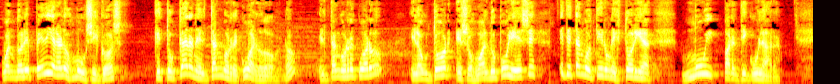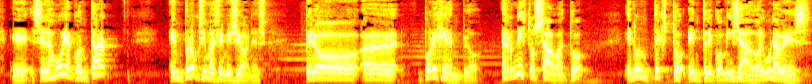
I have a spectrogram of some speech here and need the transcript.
cuando le pedían a los músicos que tocaran el tango recuerdo, ¿no? El tango recuerdo, el autor es Osvaldo Pugliese, este tango tiene una historia muy particular. Eh, se las voy a contar en próximas emisiones, pero por ejemplo, Ernesto Sábato, en un texto entrecomillado alguna vez,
